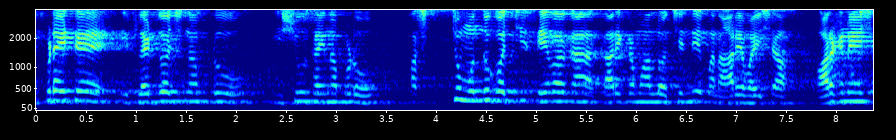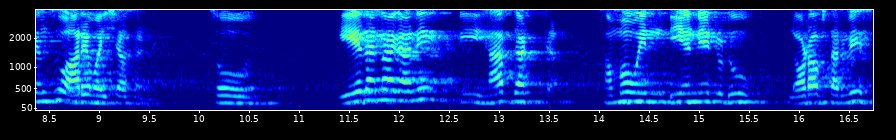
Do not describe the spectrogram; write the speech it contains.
ఎప్పుడైతే ఈ ఫ్లడ్స్ వచ్చినప్పుడు ఇష్యూస్ అయినప్పుడు ఫస్ట్ ముందుకు వచ్చి సేవా కార్యక్రమాల్లో వచ్చింది మన ఆర్యవైశ్య ఆర్గనైజేషన్స్ ఆర్యవైశ్యాస్ అండి. సో ఏదన్నా కానీ we have that somehow in DNA to do lot of service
